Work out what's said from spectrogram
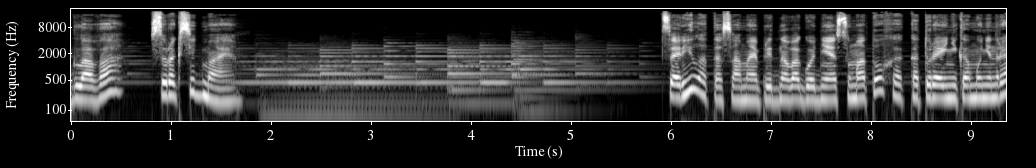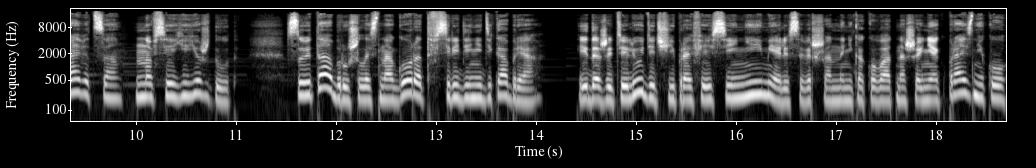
Глава 47. Царила та самая предновогодняя суматоха, которая никому не нравится, но все ее ждут. Суета обрушилась на город в середине декабря. И даже те люди, чьи профессии не имели совершенно никакого отношения к празднику,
